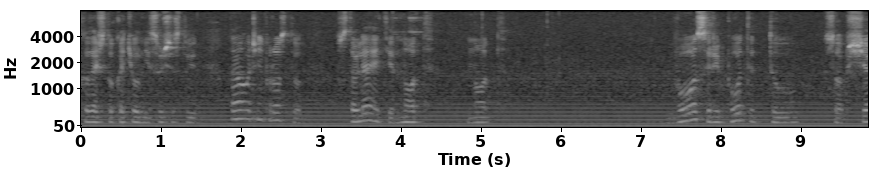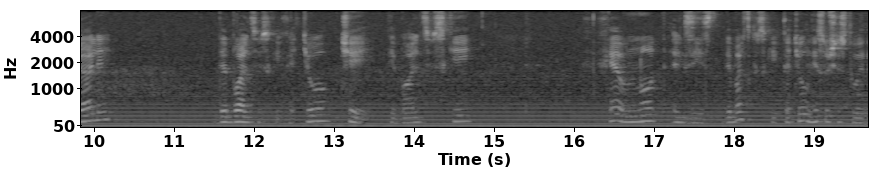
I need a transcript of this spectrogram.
сказать, что котел не существует? Да, очень просто. Вставляете not, not was reported to. Сообщали Дебальцевский котел, чей? Дебальцевский have not exist. Дебальцевский котел не существует.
